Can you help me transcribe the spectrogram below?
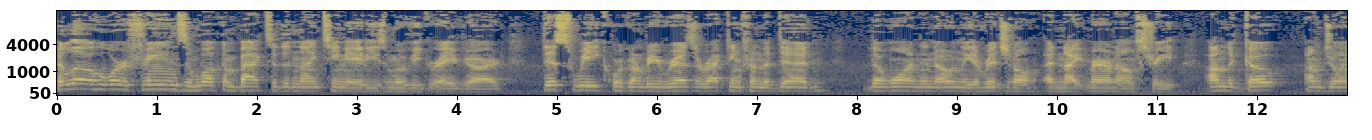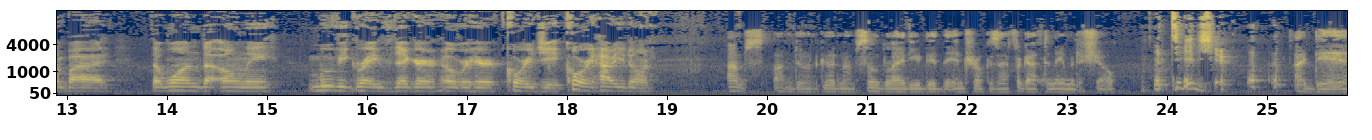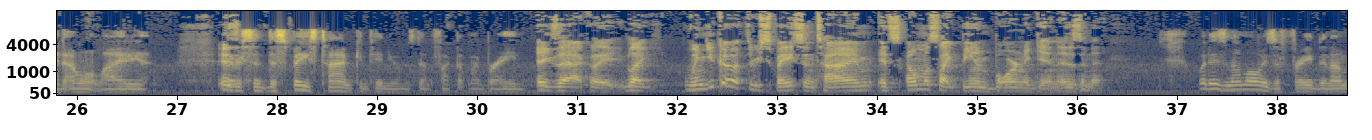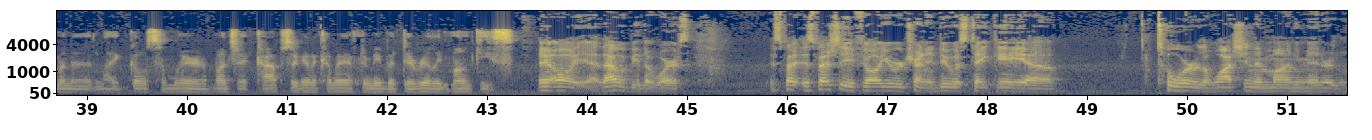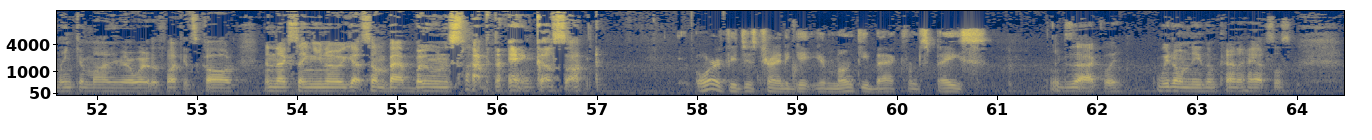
Hello, horror fiends, and welcome back to the 1980s movie graveyard. This week, we're going to be resurrecting from the dead the one and only original A Nightmare on Elm Street. I'm the GOAT. I'm joined by the one, the only movie grave digger over here, Cory G. Cory, how are you doing? I'm I'm doing good, and I'm so glad you did the intro because I forgot the name of the show. Did you? I did. I won't lie to you. Ever since the space time continuum has done fucked up my brain. exactly. Like, when you go through space and time, it's almost like being born again, isn't it? What is? And I'm always afraid that I'm gonna like go somewhere and a bunch of cops are gonna come after me, but they're really monkeys. Yeah, Oh yeah, that would be the worst. Espe- Especially if all you were trying to do was take a uh, tour of the Washington Monument or the Lincoln Monument or whatever the fuck it's called, and next thing you know, you got some baboon slapping the handcuffs on you. Or if you're just trying to get your monkey back from space. Exactly. We don't need them kind of hassles.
